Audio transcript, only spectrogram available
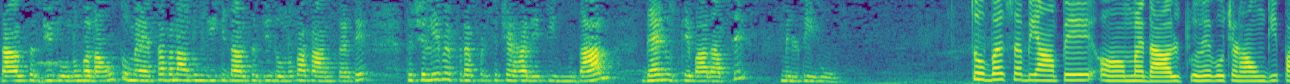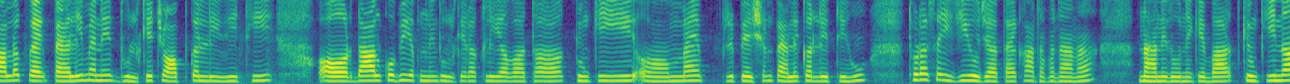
दाल सब्ज़ी दोनों बनाऊँ? तो मैं ऐसा बना दूँगी कि दाल सब्ज़ी दोनों का काम कर दे। तो चलिए मैं फटाफट से चढ़ा लेती हूँ दाल देन उसके बाद आपसे मिलती हूँ। तो बस अब यहाँ पे आ, मैं दाल जो है वो चढ़ाऊँगी। पालक पहले मैंने धुल के चॉप कर ली हुई थी और दाल को भी अपने धुल के रख लिया हुआ था क्योंकि आ, मैं प्रिपरेशन पहले कर लेती हूँ। थोड़ा सा इजी हो जाता है खाना बनाना नहाने धोने के बाद क्योंकि ना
